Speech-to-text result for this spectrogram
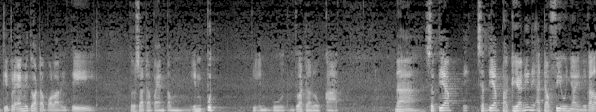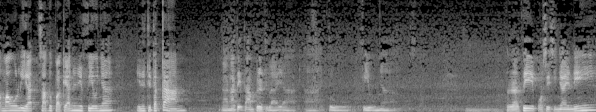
di pre-M itu ada polarity. Terus ada phantom. Input di input itu ada lokat. Nah, setiap setiap bagian ini ada view-nya ini. Kalau mau lihat satu bagian ini view-nya ini ditekan. Nah, nanti tampil di layar. Nah, itu view-nya. Berarti posisinya ini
